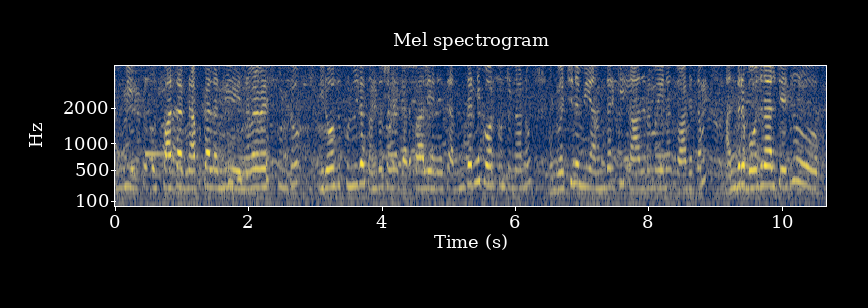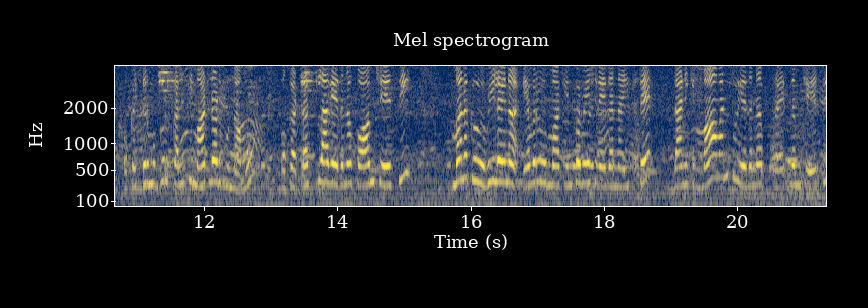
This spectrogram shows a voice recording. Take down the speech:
అన్ని స్వాత జ్ఞాపకాలన్నీ నెమరవేసుకుంటూ ఈరోజు ఫుల్గా సంతోషంగా గడపాలి అనేసి అందరినీ కోరుకుంటున్నాను. అండ్ వచ్చిన మీ అందరికీ సాధారణమైన స్వాగతం. అందరూ భోజనాలు చేసి ఒక ఇద్దరు ముగ్గురు కలిసి మాట్లాడుకున్నాము. ఒక ట్రస్ట్ లాగా ఏదైనా ఫామ్ చేసి మనకు వీలైన ఎవరు మాకు ఇన్ఫర్మేషన్ ఏదన్నా ఇస్తే దానికి మా వంతు ఏదైనా ప్రయత్నం చేసి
